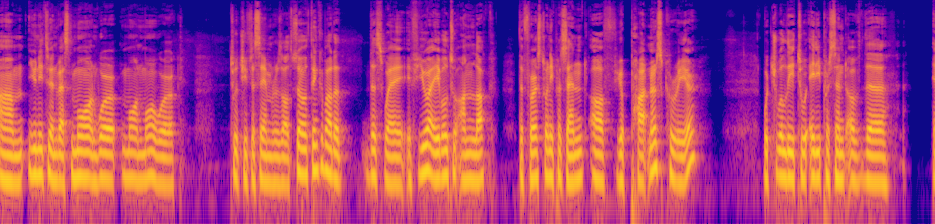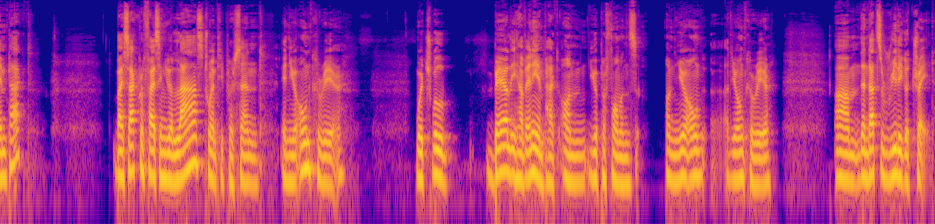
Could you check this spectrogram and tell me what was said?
um, you need to invest more and work, more and more work to achieve the same results. So think about it this way: if you are able to unlock the first twenty percent of your partner's career, which will lead to 80% of the impact. By sacrificing your last 20% in your own career, which will barely have any impact on your performance on your own at your own career, um, then that's a really good trade.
